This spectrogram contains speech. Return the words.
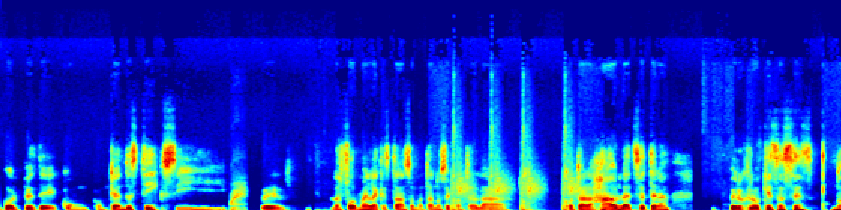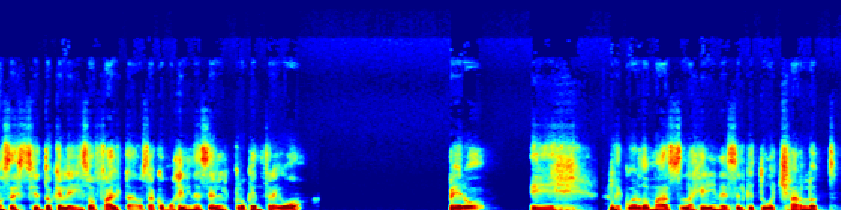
golpes de, con, con candlesticks y eh, la forma en la que estaban somatándose contra la, contra la jaula, etcétera. Pero creo que esa, no sé, siento que le hizo falta. O sea, como a Cell creo que entregó, pero eh, recuerdo más la a Cell que tuvo Charlotte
